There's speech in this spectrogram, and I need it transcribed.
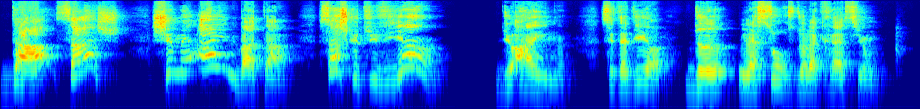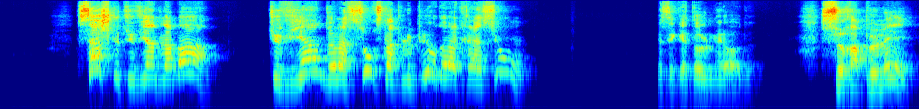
Da, sache, chez me'ain bata. Sache que tu viens du ain, c'est-à-dire de la source de la création. Sache que tu viens de là-bas. Tu viens de la source la plus pure de la création. Mais c'est Gadol Meod. Se rappeler,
